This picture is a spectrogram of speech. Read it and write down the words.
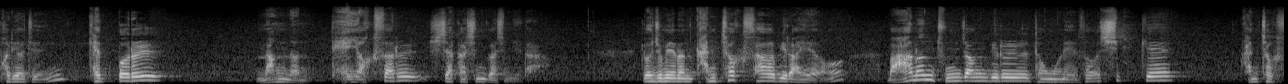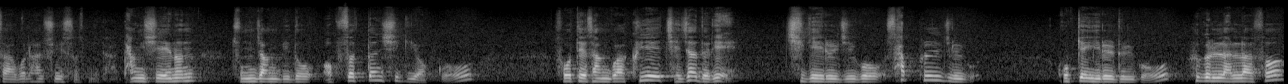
버려진 갯벌을 막는 대역사를 시작하신 것입니다. 요즘에는 간척 사업이라 해요. 많은 중장비를 동원해서 쉽게 간척 사업을 할 수 있었습니다. 당시에는 중장비도 없었던 시기였고 소태상과 그의 제자들이 지게를 지고 삽을 들고 곡괭이를 들고 흙을 날라서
